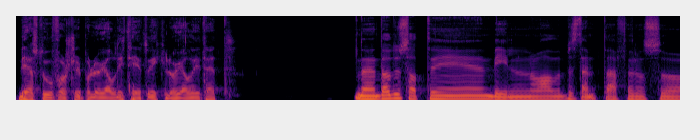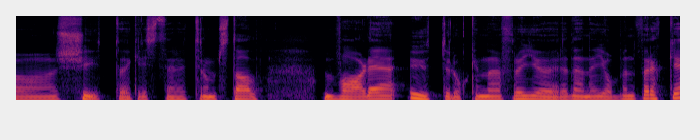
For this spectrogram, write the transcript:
Det er stor forskjell på lojalitet og ikke-lojalitet. Da du satt i bilen og hadde bestemt deg for å skyte Christer Tromsdal, var det utelukkende for å gjøre denne jobben for Røkke,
